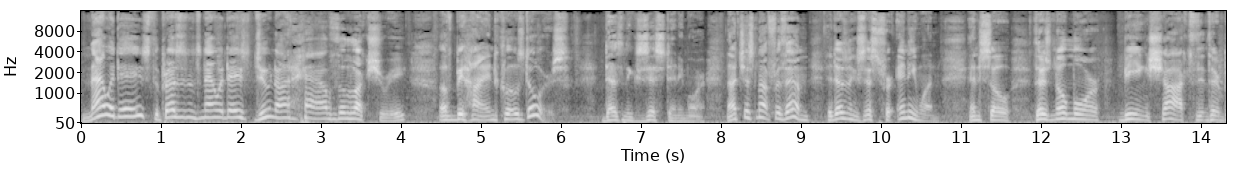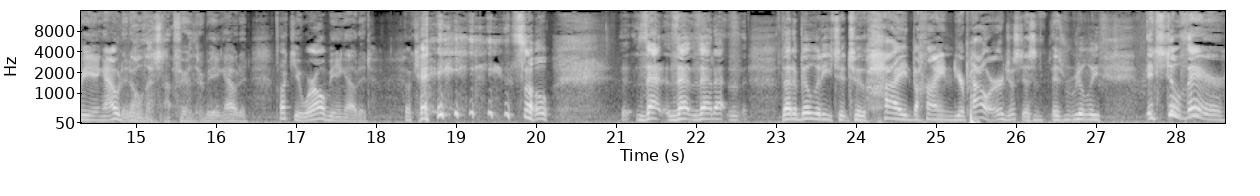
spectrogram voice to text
nowadays the presidents nowadays do not have the luxury of behind closed doors. Doesn't exist anymore. Not just not for them, it doesn't exist for anyone. And so there's no more being shocked that they're being outed. Oh, that's not fair, they're being outed. Fuck you, we're all being outed. Okay? so that that that uh, that ability to to hide behind your power just isn't is really it's still there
